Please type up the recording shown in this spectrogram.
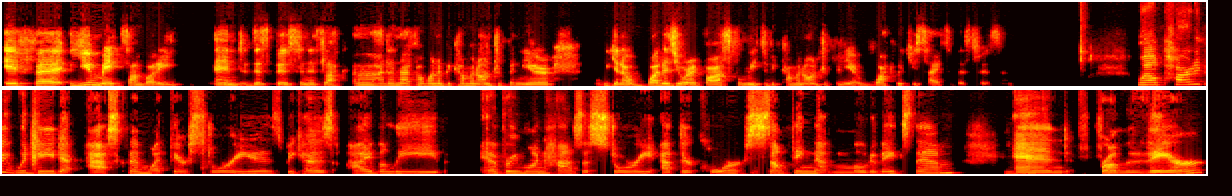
If uh, you met somebody and this person is like, oh, I don't know if I want to become an entrepreneur, you know, what is your advice for me to become an entrepreneur? What would you say to this person? Well, part of it would be to ask them what their story is because I believe everyone has a story at their core, something that motivates them. Mm-hmm. And from there,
